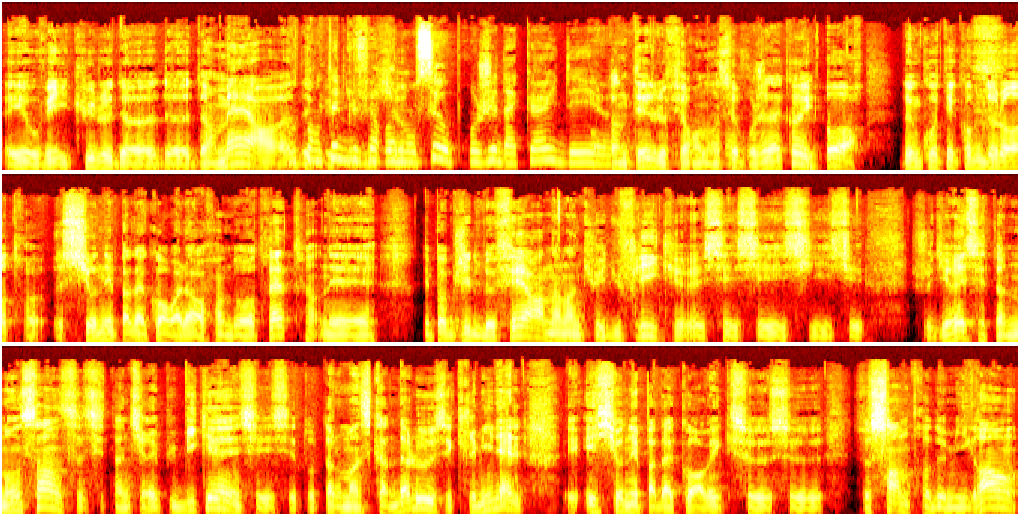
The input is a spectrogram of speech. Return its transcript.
et au véhicule d'un maire. Pour tenter de, lui faire renoncer au projet d'accueil des... Pour tenter de le faire renoncer au projet d'accueil. Or, d'un côté comme de l'autre, si on n'est pas d'accord avec la réforme de retraite, on n'est pas obligé de le faire allant tuer du flic. Euh, c'est, je dirais, c'est un non-sens, c'est anti-républicain, c'est totalement scandaleux, c'est criminel. Et, si on n'est pas d'accord avec ce, centre de migrants,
